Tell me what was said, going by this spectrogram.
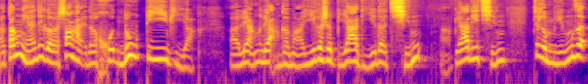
啊，当年这个上海的混动第一批呀，啊，两个两个嘛，一个是比亚迪的秦。啊，比亚迪秦这个名字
